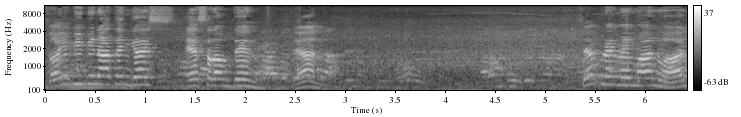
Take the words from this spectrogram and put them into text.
So, yung BB natin guys, SRAM din. Ayan. Siyempre, may manual.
